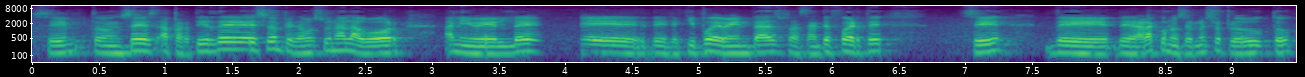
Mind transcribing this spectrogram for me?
¿sí? Entonces, a partir de eso empezamos una labor a nivel de, del equipo de ventas bastante fuerte, ¿sí? de, de, dar a conocer nuestro producto,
